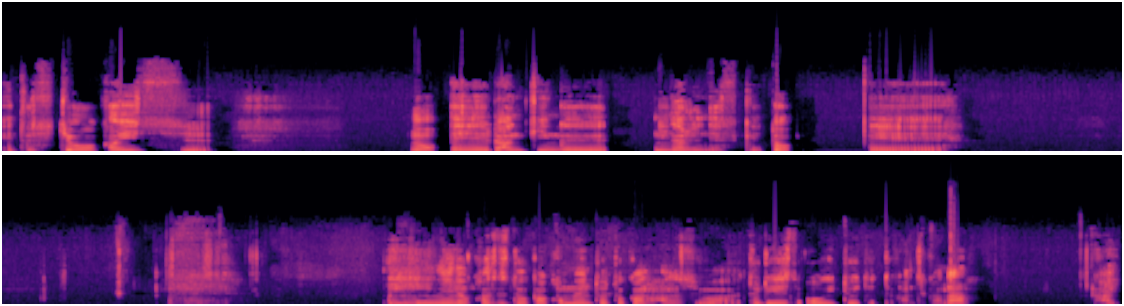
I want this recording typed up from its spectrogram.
えっと、視聴回数の、えーランキングになるんですけど、えーいいねの数とかコメントとかの話は、とりあえず置いといてって感じかな。はい。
